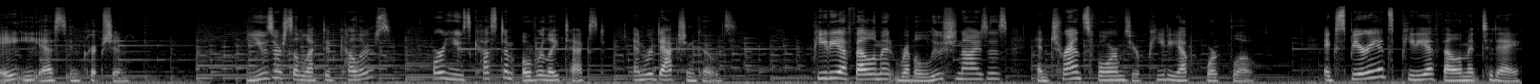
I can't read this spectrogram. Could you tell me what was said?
AES encryption user selected colors, or use custom overlay text and redaction codes. PDFelement revolutionizes and transforms your PDF workflow. Experience PDFelement today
